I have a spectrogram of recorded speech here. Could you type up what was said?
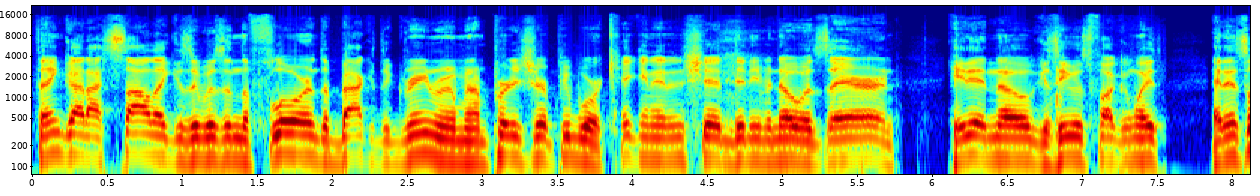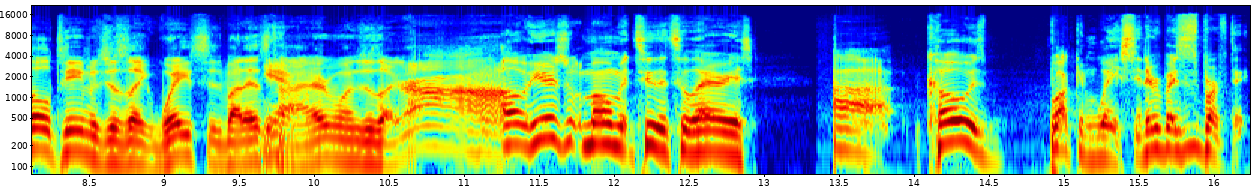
thank god i saw it because it was in the floor in the back of the green room and i'm pretty sure people were kicking it and shit and didn't even know it was there and he didn't know because he was fucking wasted and his whole team is just like wasted by this Yeah. time everyone's just like ah Oh, here's a moment too that's hilarious. Uh, Koe is fucking wasted. Everybody's his birthday,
